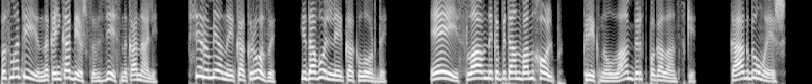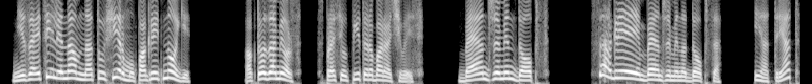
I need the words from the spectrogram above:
Посмотри на конькобежцев здесь, на канале. Все румяные, как розы, и довольные, как лорды. «Эй, славный капитан Ван Хольп!» — крикнул Ламберт по-голландски. «Как думаешь, не зайти ли нам на ту ферму погреть ноги?» «А кто замерз?» — спросил Питер, оборачиваясь. «Бенджамин Добс». «Согреем Бенджамина Добса». И отряд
